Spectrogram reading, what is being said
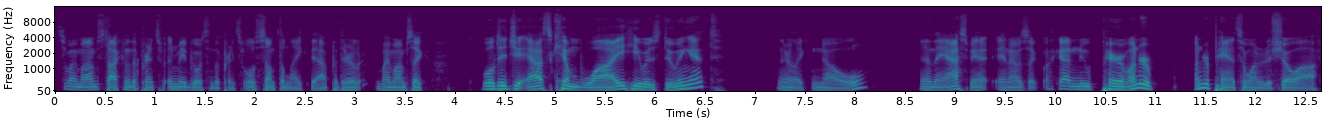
So my mom's talking to the principal and maybe it wasn't the principal, something like that. But they're my mom's like, Well, did you ask him why he was doing it? And they're like, No. And then they asked me and I was like, I got a new pair of under underpants I wanted to show off.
